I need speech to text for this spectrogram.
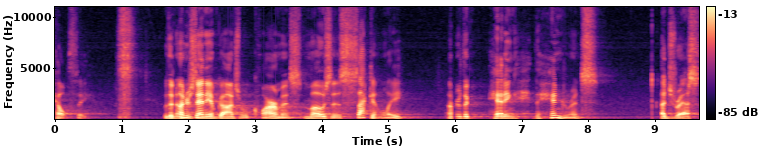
healthy? With an understanding of God's requirements, Moses, secondly, under the heading the hindrance, addressed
